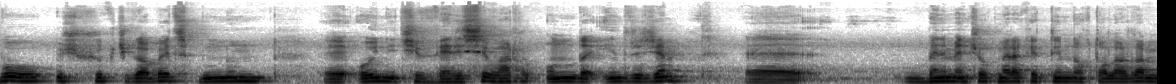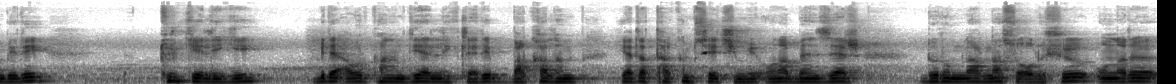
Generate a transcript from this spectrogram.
bu 3.5 GB bunun e, oyun içi verisi var. Onu da indireceğim. E, benim en çok merak ettiğim noktalardan biri Türkiye Ligi bir de Avrupa'nın diğer ligleri bakalım ya da takım seçimi ona benzer durumlar nasıl oluşuyor onları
